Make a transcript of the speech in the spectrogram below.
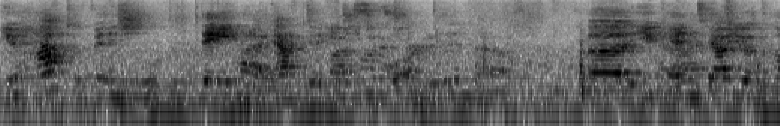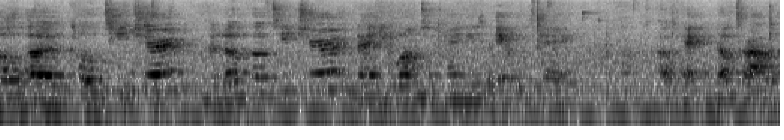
you have to finish daily after If I each wanna school. turn it in though, Uh, you can tell your co, uh, co-teacher, the local teacher, that you want to hand it every day. Okay, no problem.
